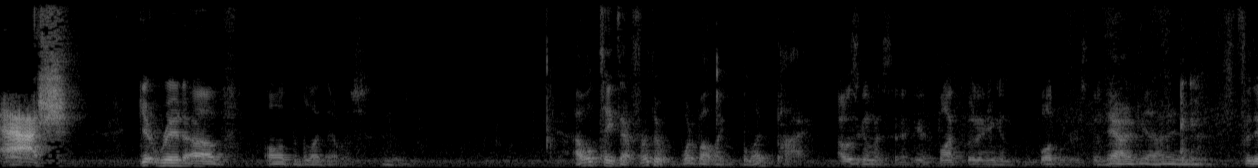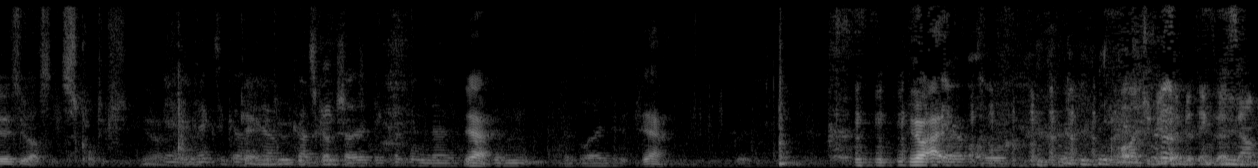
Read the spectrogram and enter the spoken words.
ash, get rid of all of the blood that was. I will take that further. What about like blood pie? I was gonna say, yeah, black pudding and blood waters. Then. Yeah, yeah. I mean, for those who else, it's Scottish. You know. Yeah, in Mexico, Okay, they we have a good Scottish that they cook in the, Yeah. the, the blood. Yeah. you know, I. I'll introduce them to things that sound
